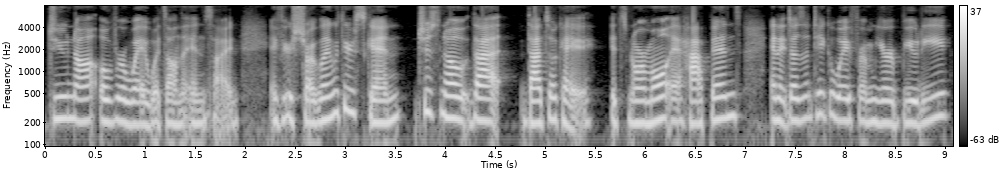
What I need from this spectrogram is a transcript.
do not overweigh what's on the inside. If you're struggling with your skin, just know that that's okay. It's normal, it happens, and it doesn't take away from your beauty.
